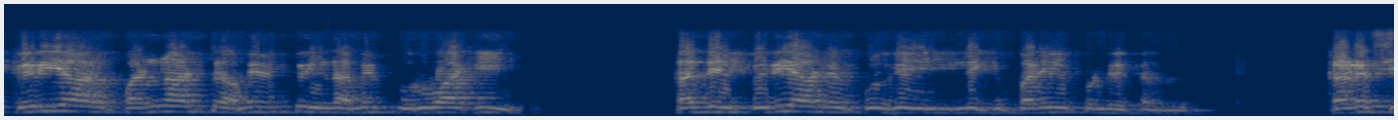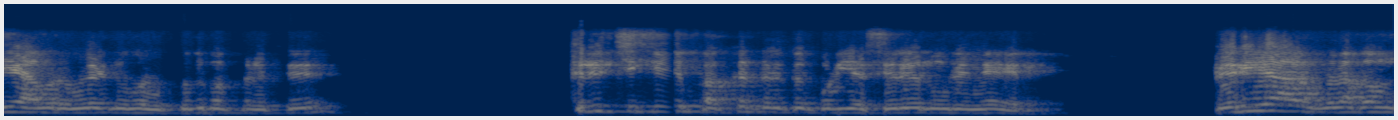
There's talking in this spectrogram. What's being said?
பெரியார் பன்னாட்டு அமைப்பு இந்த அமைப்பு உருவாகி தந்தை பெரியாருடைய கொள்கை இன்னைக்கு பரவி கொண்டிருக்கிறது. கடைசியா அவர் வேண்டுகோள் பொதுமக்களுக்கு திருச்சிக்கு பக்கத்தில் இருக்கக்கூடிய சிறுநூரிலே பெரியார் உலகம்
